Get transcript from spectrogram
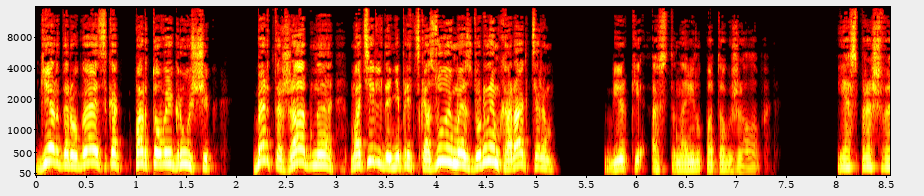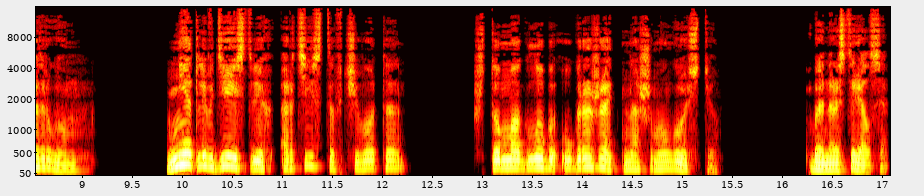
Герда ругается, как портовый грузчик. Берта жадная, Матильда непредсказуемая, с дурным характером. Бирки остановил поток жалоб. Я спрашиваю о другом. Нет ли в действиях артистов чего-то, что могло бы угрожать нашему гостю? Бен растерялся.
